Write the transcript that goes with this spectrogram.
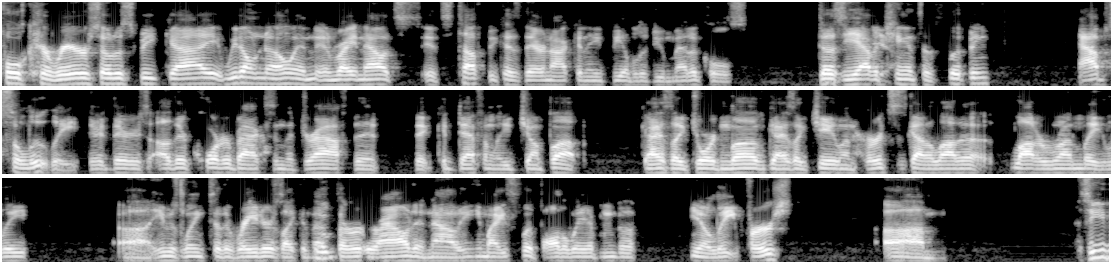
full career, so to speak, guy? We don't know. And, and right now it's it's tough because they're not going to be able to do medicals. Does he have a Yeah. chance of flipping? Absolutely. There, there's other quarterbacks in the draft that, that could definitely jump up. Guys like Jordan Love, guys like Jalen Hurts has got a lot of lot of run lately. Uh, he was linked to the Raiders like in the Yep. third round, and now he might slip all the way up into you know late first. Um, So you,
